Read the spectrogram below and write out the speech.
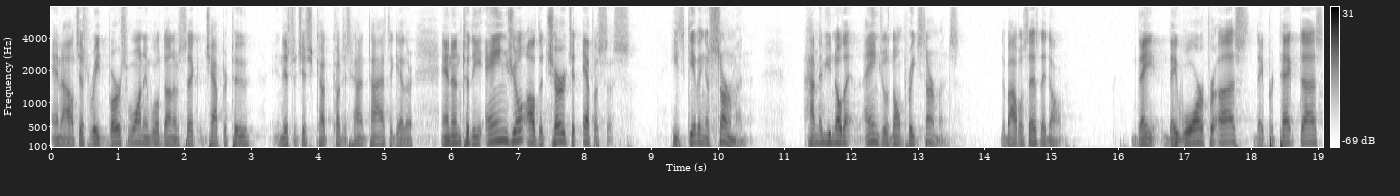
and I'll just read verse one, and we'll done in second chapter two. And this will just cut just kind of ties together. And unto the angel of the church at Ephesus, he's giving a sermon. How many of you know that angels don't preach sermons? The Bible says they don't. They they war for us, they protect us,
